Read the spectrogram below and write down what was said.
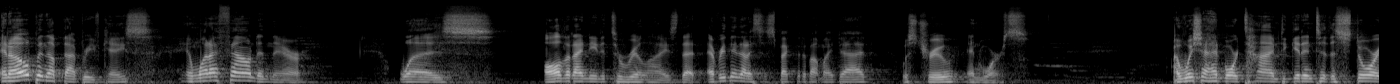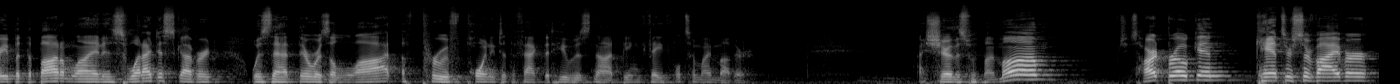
And I opened up that briefcase, and what I found in there was all that I needed to realize that everything that I suspected about my dad was true and worse. I wish I had more time to get into the story, but the bottom line is what I discovered was that there was a lot of proof pointing to the fact that he was not being faithful to my mother. I share this with my mom. She's heartbroken, cancer survivor,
